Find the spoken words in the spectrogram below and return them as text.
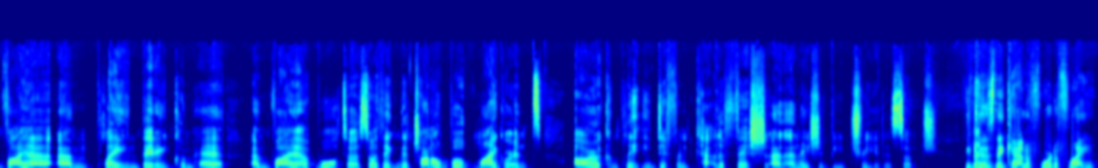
via um, plane. They didn't come here um, via water. So I think the channel boat migrants are a completely different kettle of fish, and, and they should be treated as such. because they can't afford a flight?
